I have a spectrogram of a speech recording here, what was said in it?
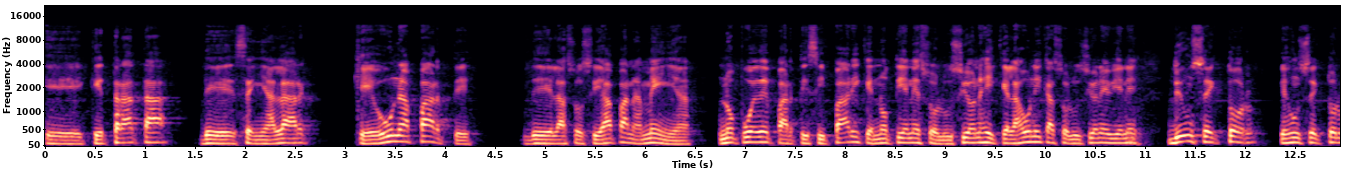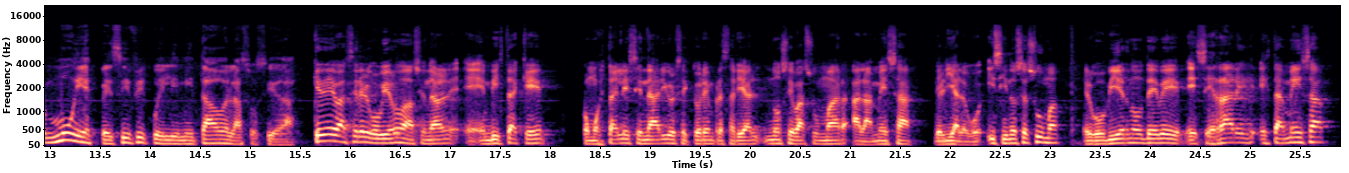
eh, que trata de señalar que una parte de la sociedad panameña no puede participar y que no tiene soluciones y que las únicas soluciones vienen de un sector que es un sector muy específico y limitado de la sociedad. ¿Qué debe hacer el gobierno nacional eh, en vista que, como está el escenario, el sector empresarial no se va a sumar a la mesa del diálogo? Y si no se suma, el gobierno debe eh, cerrar esta mesa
